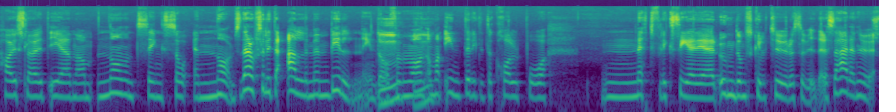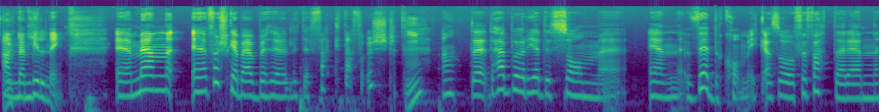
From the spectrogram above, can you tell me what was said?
har ju slagit igenom någonting så enormt. Så det är också lite allmänbildning då, Mm, för man, om man inte riktigt har koll på Netflix-serier, ungdomskultur och så vidare. Så här är nu allmänbildning. Eh, men eh, först ska jag börja berätta lite fakta först. Att, eh, det här började som eh, en webbcomic. Alltså författaren,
